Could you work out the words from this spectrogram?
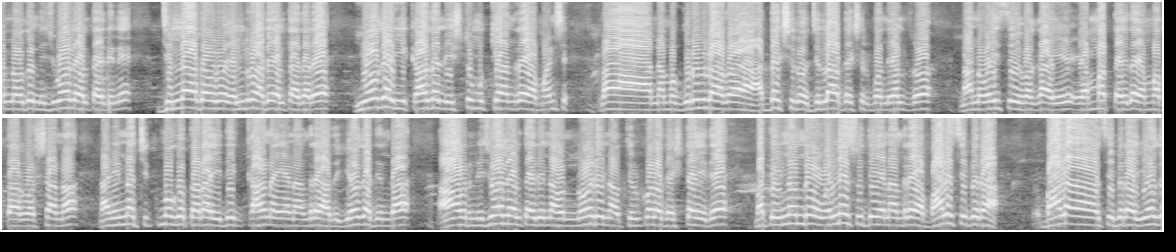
ಅನ್ನೋದು ನಿಜವಾಗ್ಲೂ ಹೇಳ್ತಾ ಇದ್ದೀನಿ. ಜಿಲ್ಲಾದವರು ಎಲ್ಲರೂ ಅದೇ ಹೇಳ್ತಾ ಇದ್ದಾರೆ. ಯೋಗ ಈ ಕಾಲದಲ್ಲಿ ಇಷ್ಟು ಮುಖ್ಯ ಅಂದ್ರೆ ಮನುಷ್ಯ ನಮ್ಮ ಗುರುಗಳಾದ ಅಧ್ಯಕ್ಷರು, ಜಿಲ್ಲಾ ಅಧ್ಯಕ್ಷರು ಬಂದು ಹೇಳಿದ್ರು, ನನ್ನ ವಯಸ್ಸು ಇವಾಗ ಎಂಬತ್ತೈದು, ಎಂಬತ್ತಾರು ವರ್ಷನೋ, ನಾನು ಇನ್ನೂ ಚಿಕ್ಕ ಮಗು ತರ ಇದಕ್ಕೆ ಕಾರಣ ಏನಂದ್ರೆ ಅದು ಯೋಗದಿಂದ. ಅವ್ರು ನಿಜವಾಗ್ಲೂ ಹೇಳ್ತಾ ಇದ್ದೀನಿ ಅವ್ರು ನೋಡಿ ನಾವು ತಿಳ್ಕೊಳ್ಳೋದು ಎಷ್ಟೇ ಇದೆ. ಮತ್ತೆ ಇನ್ನೊಂದು ಒಳ್ಳೆ ಸುದ್ದಿ ಏನಂದ್ರೆ ಬಾಲ ಶಿಬಿರ ಬಾಲ ಶಿಬಿರ ಯೋಗ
